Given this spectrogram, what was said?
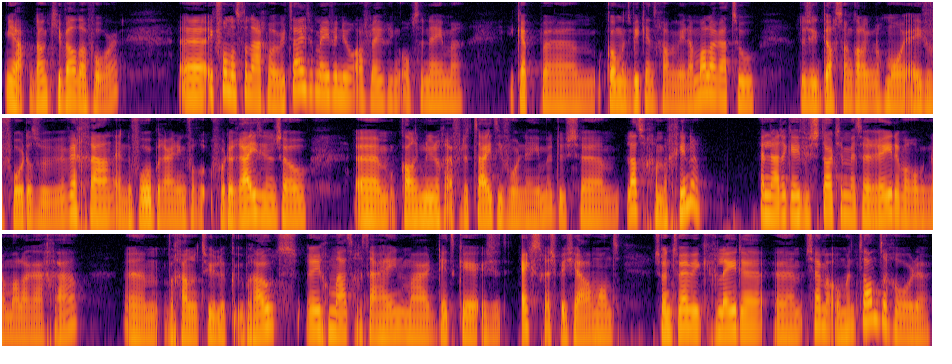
ja, dank je wel daarvoor. Uh, ik vond het vandaag wel weer tijd om even een nieuwe aflevering op te nemen. Ik heb um, komend weekend gaan we weer naar Malaga toe. Dus ik dacht, dan kan ik nog mooi even voordat we weer weggaan en de voorbereiding voor, voor de reizen en zo, um, kan ik nu nog even de tijd hiervoor nemen. Dus laten we gaan beginnen. En laat ik even starten met de reden waarom ik naar Malaga ga. Um, we gaan natuurlijk überhaupt regelmatig daarheen, maar dit keer is het extra speciaal, want zo'n twee weken geleden um, zijn we oom en tante geworden.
